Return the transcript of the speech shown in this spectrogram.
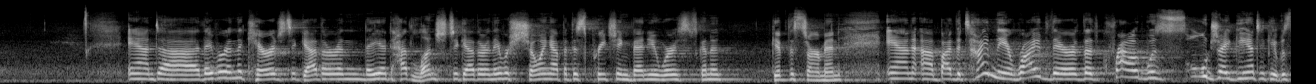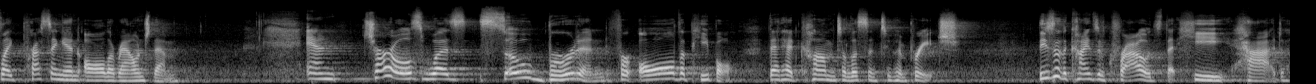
And uh, they were in the carriage together and they had had lunch together and they were showing up at this preaching venue where he was going to give the sermon. And uh, by the time they arrived there, the crowd was so gigantic, it was like pressing in all around them. And Charles was so burdened for all the people that had come to listen to him preach. These are the kinds of crowds that he had.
